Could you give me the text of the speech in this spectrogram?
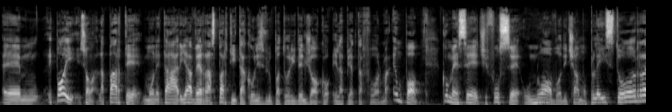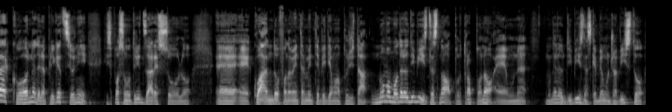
Ehm, e poi, insomma, la parte monetaria verrà spartita con gli sviluppatori del gioco e la piattaforma. È un po' come se ci fosse un nuovo, diciamo, Play Store con delle applicazioni che si possono utilizzare solo eh, eh quando fondamentalmente vediamo la pubblicità. Un nuovo modello di business? No, purtroppo no, è un modello di business che abbiamo già visto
